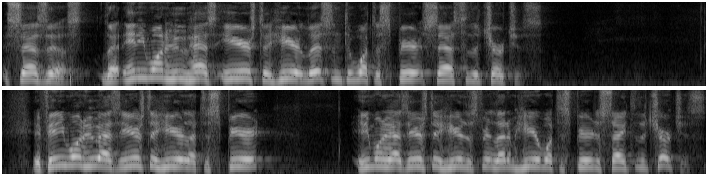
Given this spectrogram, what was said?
It says this Let anyone who has ears to hear listen to what the Spirit says to the churches. If anyone who has ears to hear, let the Spirit, anyone who has ears to hear the Spirit, let him hear what the Spirit is saying to the churches.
